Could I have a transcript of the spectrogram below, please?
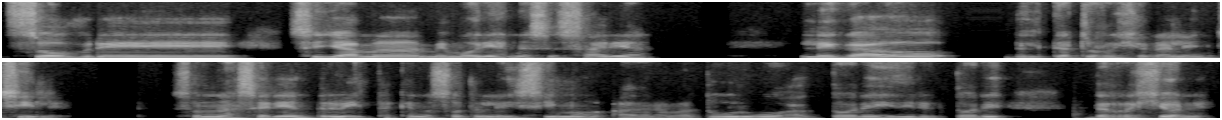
sobre, se llama Memorias Necesarias, legado del teatro regional en Chile. Son una serie de entrevistas que nosotros le hicimos a dramaturgos, actores y directores de regiones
